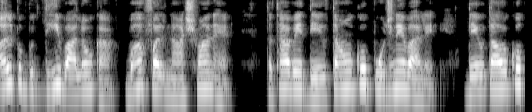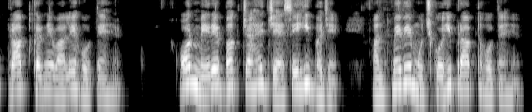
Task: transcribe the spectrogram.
अल्प बुद्धि वालों का वह फल नाशवान है, तथा वे देवताओं को पूजने वाले, देवताओं को प्राप्त करने वाले होते हैं। और मेरे भक्त चाहे जैसे ही भजें, अंत में वे मुझको ही प्राप्त होते हैं।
